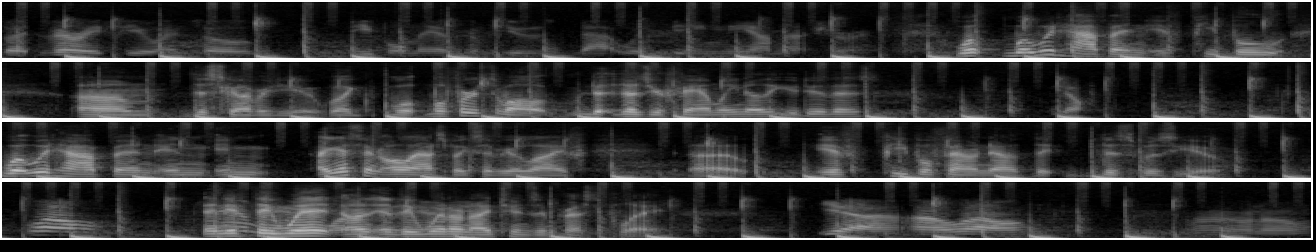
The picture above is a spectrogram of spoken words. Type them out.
but very few, and so people may have confused that with being me. I'm not sure. What What would happen if people um, discovered you? Like, well, well, first of all, d- does your family know that you do this? No. What would happen in, in I guess in all aspects of your life, uh, if people found out that this was you, Well. And if they went on if they went on iTunes and pressed play? Yeah. Uh, well, I don't know.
